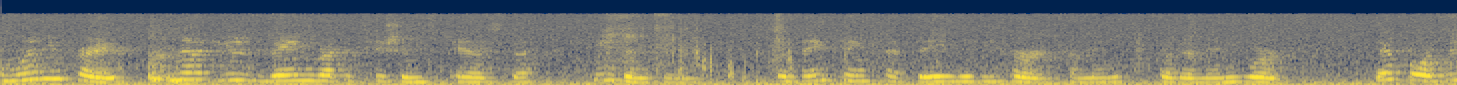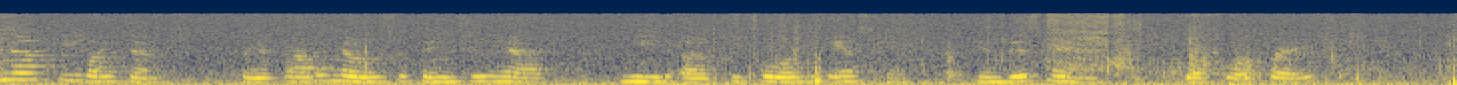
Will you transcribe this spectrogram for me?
And when you pray, do not use vain repetitions as the heathens do, for they think that they will be heard many, for their many words. Therefore, do not be like them, for your Father knows the things you have need of before you ask Him. In this manner, therefore, pray. Do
